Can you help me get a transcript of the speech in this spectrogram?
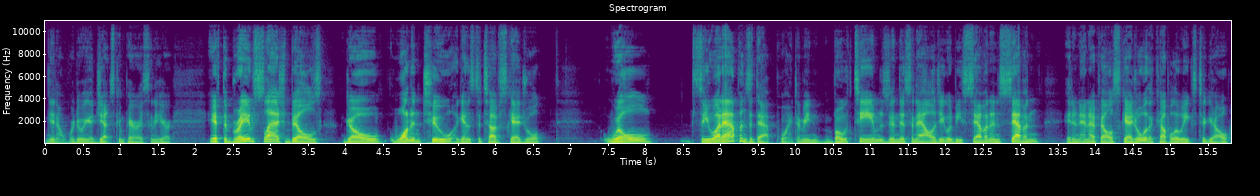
you know we're doing a Jets comparison here. If the Braves slash Bills go one and two against a tough schedule, we'll see what happens at that point. I mean, both teams in this analogy would be seven and seven in an NFL schedule with a couple of weeks to go.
